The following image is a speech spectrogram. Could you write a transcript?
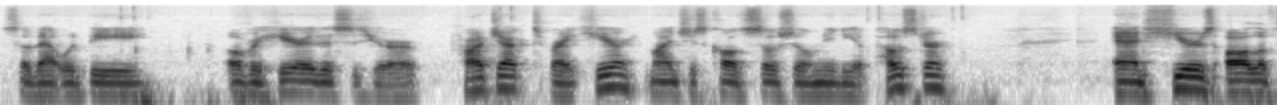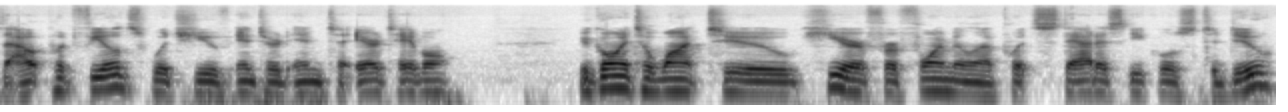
So that would be over here. This is your project right here. Mine's just called social media poster. And here's all of the output fields, which you've entered into Airtable. You're going to want to here for formula put status equals to do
